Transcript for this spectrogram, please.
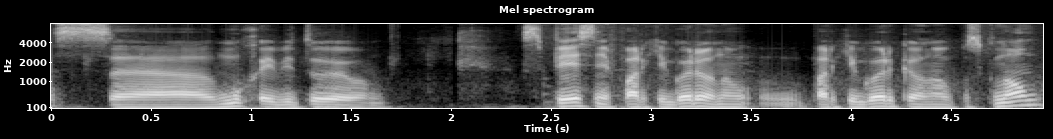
с э, Мухой Битуевым с песней в парке Горького, на, парке Горького на выпускном.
